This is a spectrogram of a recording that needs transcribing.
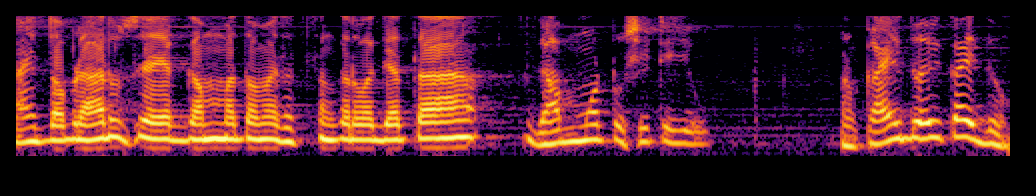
અહીં તો આપણે સારું છે, એક ગામમાં તો અમે સત્સંગ કરવા ગયા હતા. ગામ મોટું સિટી જેવું. પણ કાયદો એ કાયદો.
